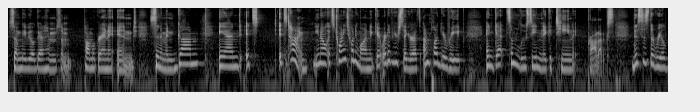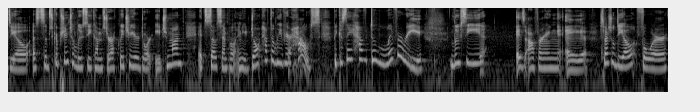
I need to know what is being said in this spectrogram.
so maybe I'll get him some pomegranate and cinnamon gum. And it's it's time. You know, it's 2021. Get rid of your cigarettes, unplug your vape, and get some Lucy nicotine products. This is the real deal. A subscription to Lucy comes directly to your door each month. It's so simple, and you don't have to leave your house because they have delivery. Lucy is offering a special deal for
